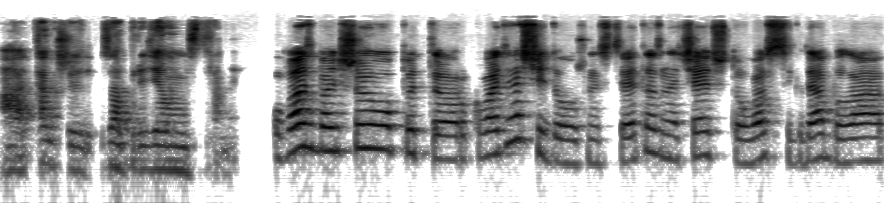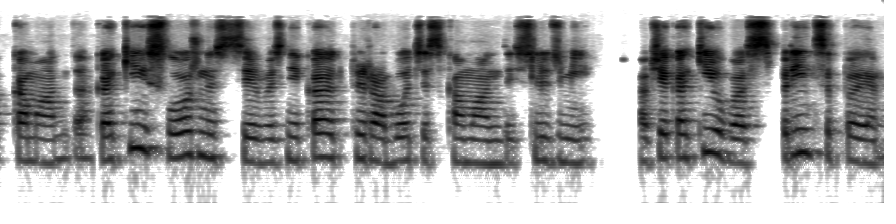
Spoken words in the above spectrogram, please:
а также за пределами страны. У вас большой опыт э, руководящей должности. Это означает, что у вас всегда была команда. Какие сложности возникают при работе с командой, с людьми? Вообще, какие у вас принципы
